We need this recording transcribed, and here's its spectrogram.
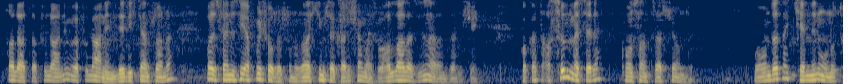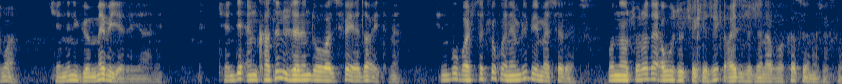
salata fulanin ve fulanin dedikten sonra vazifenizi yapmış olursunuz. Kimse karışamaz. Bu Allah'la sizin aranızda bir şey. Fakat asıl mesele konsantrasyondur. Ve onda da kendini unutma, kendini gömme bir yere yani. Kendi enkazın üzerinde o vazife eda etme. Şimdi bu başta çok önemli bir mesele. Ondan sonra da avuzu çekecek, ayrıca Cenab-ı Hakk'a sığınacaksın.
